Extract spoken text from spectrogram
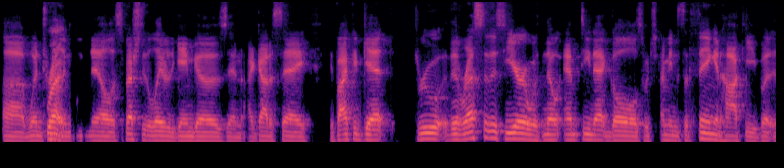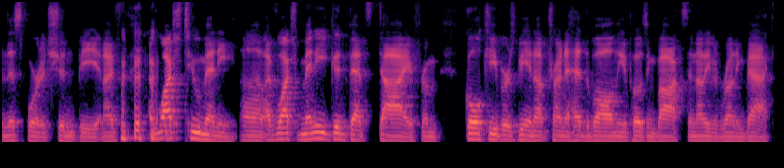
uh, when trailing right. nil, especially the later the game goes. And I got to say, if I could get through the rest of this year with no empty net goals, which I mean it's a thing in hockey, but in this sport it shouldn't be. And I've I've watched too many. Uh, I've watched many good bets die from goalkeepers being up trying to head the ball in the opposing box and not even running back,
